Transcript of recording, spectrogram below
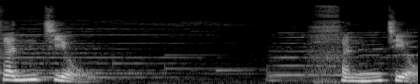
很久，很久。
